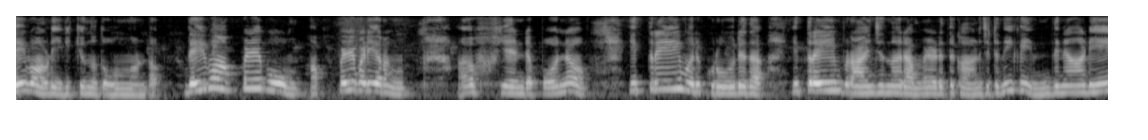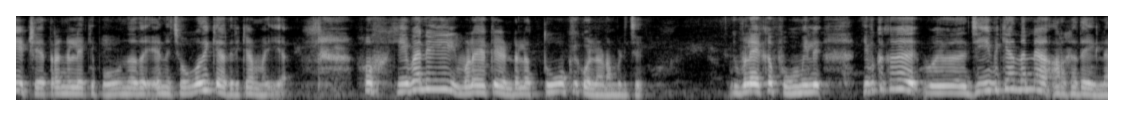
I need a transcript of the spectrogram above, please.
ദൈവം അവിടെ ഇരിക്കുന്നു തോന്നുന്നുണ്ടോ? ദൈവം അപ്പോഴേ പോവും. അപ്പോഴേ പടിയിറങ്ങും. ഇറങ്ങും എന്റെ പൊന്നോ ഇത്രയും ഒരു ക്രൂരത ഇത്രയും പ്രായം ചെന്ന ഒരു അമ്മയടുത്ത് കാണിച്ചിട്ട് നീ എന്തിനാടീ ക്ഷേത്രങ്ങളിലേക്ക് പോകുന്നത് എന്ന് ചോദിക്കാതിരിക്കാൻ വയ്യ. ഓഹ് ഇവനെ ഈ ഇവളെയൊക്കെ ഉണ്ടല്ലോ തൂക്കി കൊല്ലണം പിടിച്ച്. ഇവളെയൊക്കെ ഭൂമിയിൽ ഇവക്കൊക്കെ ജീവിക്കാൻ തന്നെ അർഹതയില്ല.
